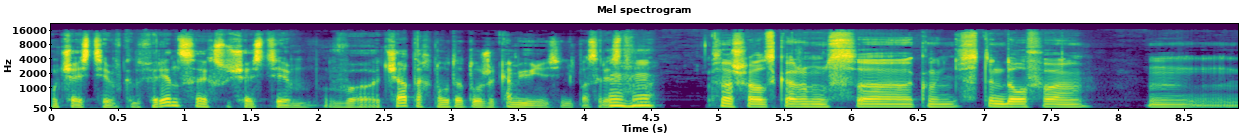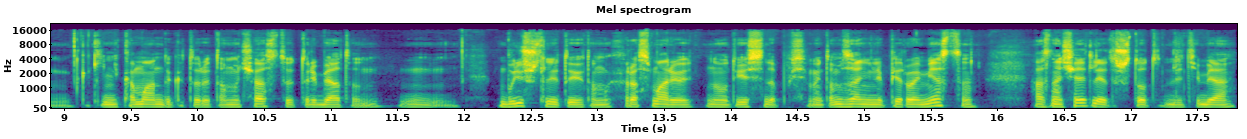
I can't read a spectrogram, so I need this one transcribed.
участием в конференциях, с участием в чатах, ну вот это уже комьюнити непосредственно. Uh-huh. Саша, вот скажем, с какого-нибудь стендоффа какие-нибудь команды, которые там участвуют, ребята, будешь ли ты там их рассматривать? Ну вот если, допустим, они там заняли первое место, означает ли это что-то для тебя?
